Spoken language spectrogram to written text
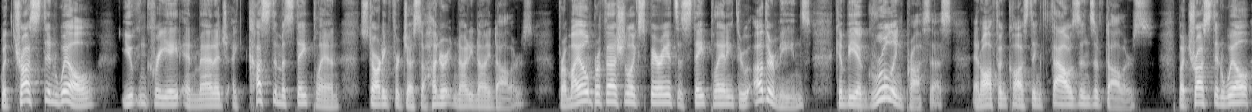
With Trust and Will, you can create and manage a custom estate plan starting for just $199. From my own professional experience, estate planning through other means can be a grueling process and often costing thousands of dollars. But Trust and Will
